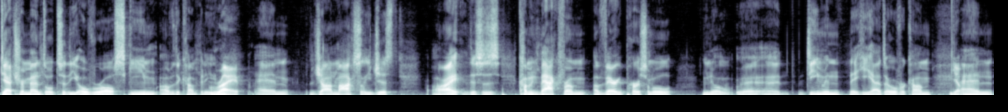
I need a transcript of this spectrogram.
detrimental to the overall scheme of the company. Right. And Jon Moxley just, all right, this is coming back from a very personal, you know, uh, uh, demon that he had to overcome, Yep. and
